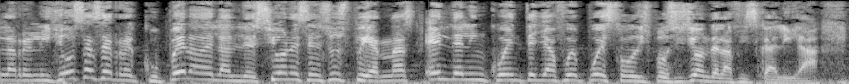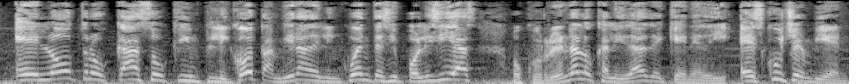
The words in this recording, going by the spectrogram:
la religiosa se recupera de las lesiones en sus piernas, el delincuente ya fue puesto a disposición de la fiscalía. El otro caso que implicó también a delincuentes y policías ocurrió en la localidad de Kennedy. Escuchen bien,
